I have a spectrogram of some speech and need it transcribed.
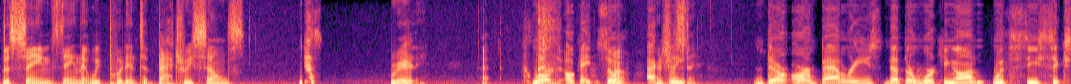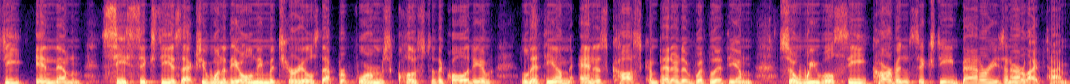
the same thing that we put into battery cells? Yes. Really? Well, okay. So wow, actually, there are batteries that they're working on with C60 in them. C60 is actually one of the only materials that performs close to the quality of lithium and is cost competitive with lithium. So we will see carbon 60 batteries in our lifetime.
